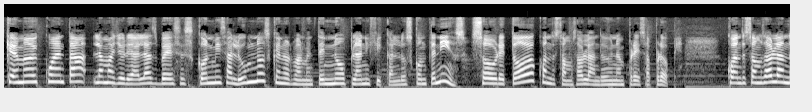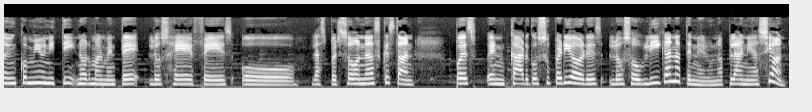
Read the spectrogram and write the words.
Que me doy cuenta la mayoría de las veces con mis alumnos que normalmente no planifican los contenidos, sobre todo cuando estamos hablando de una empresa propia. Cuando estamos hablando de un community, normalmente los jefes o las personas que están pues en cargos superiores los obligan a tener una planeación,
